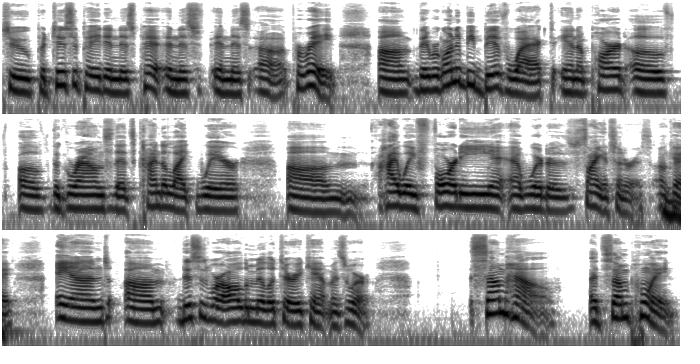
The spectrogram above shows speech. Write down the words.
to participate in this in this in this uh, parade. Um, they were going to be bivouacked in a part of of the grounds that's kind of like where um, Highway 40, uh, where the Science Center is. Mm-hmm. Okay, mm-hmm. and um, this is where all the military encampments were. Somehow, at some point,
